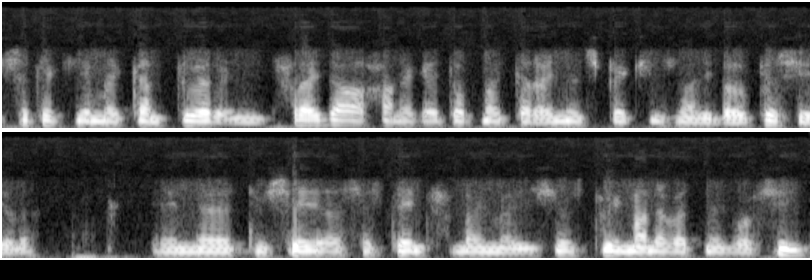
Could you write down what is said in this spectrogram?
sit ek hier in my kantoor en vrydag gaan ek uit op my terreininspeksies na die boupersele. En uh, toe sê assistent vir my my is twee manne wat my wil sien.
